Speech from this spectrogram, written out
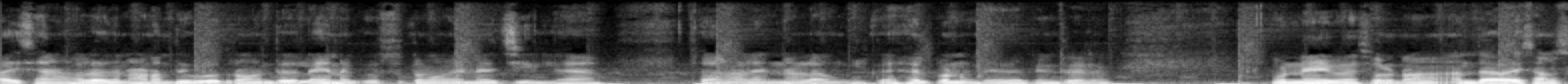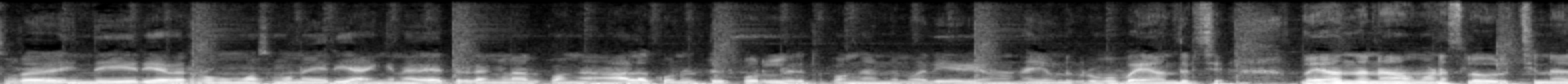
வயசான ஆள் அது நடந்து இவ்வளோ தூரம் வந்ததில் எனக்கு சுத்தமாக எனர்ஜி இல்லை. ஸோ அதனால் என்னால் உங்களுக்கு ஹெல்ப் பண்ண முடியாது அப்படின்றாரு. உடனே இவன் சொல்கிறான் அந்த வயசான சொல்கிறாரு இந்த ஏரியா வேறு ரொம்ப மோசமான ஏரியா இங்கே நிறைய திருடங்களாம் இருப்பாங்க ஆளை கொண்டுட்டு பொருள் எடுத்துப்பாங்க அந்த மாதிரி ஏரியானா இவனுக்கு ரொம்ப பயம் வந்துருச்சு. பயம் வந்தோன்னா அவன் மனசில் ஒரு சின்ன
